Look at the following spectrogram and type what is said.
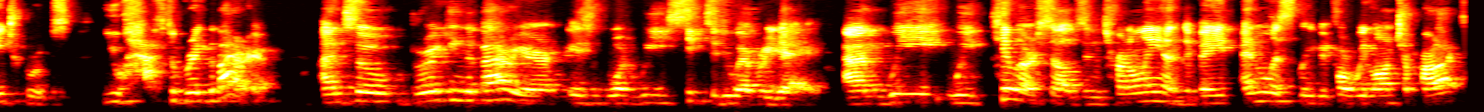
age groups you have to break the barrier and so breaking the barrier is what we seek to do every day. And we we kill ourselves internally and debate endlessly before we launch a product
